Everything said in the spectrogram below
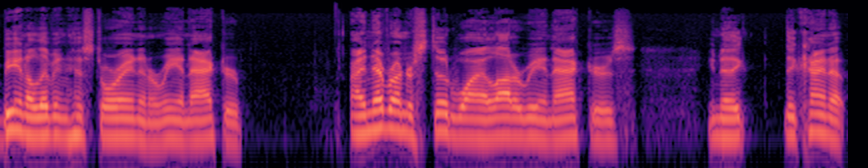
being a living historian and a reenactor, I never understood why a lot of reenactors, you know, they, they kind of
